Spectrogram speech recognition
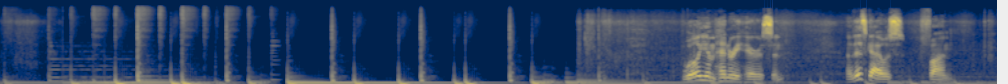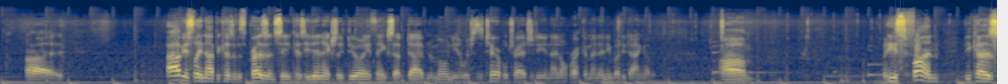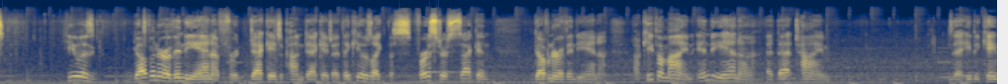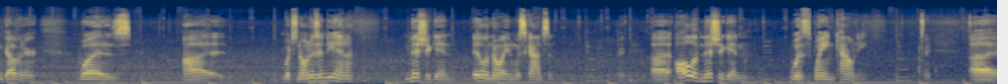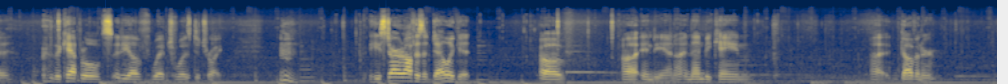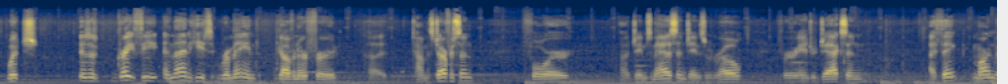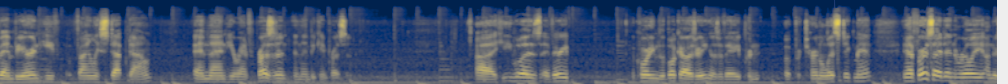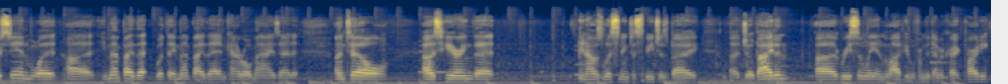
William Henry Harrison. Now, this guy was fun. Uh, obviously, not because of his presidency, because he didn't actually do anything except die of pneumonia, which is a terrible tragedy, and I don't recommend anybody dying of it. Um, but he's fun because he was governor of Indiana for decades upon decades. I think he was like the first or second governor of Indiana. Now, keep in mind, Indiana at that time that he became governor was uh, what's known as Indiana, Michigan, Illinois, and Wisconsin. Uh, all of Michigan was Wayne County. Uh, the capital city of which was Detroit. he started off as a delegate of uh, Indiana, and then became uh, governor, which is a great feat. And then he's remained governor for uh, Thomas Jefferson, for uh, James Madison, James Monroe, for Andrew Jackson. I think Martin Van Buren, he finally stepped down, and then he ran for president, and then became president. Uh, he was a very according to the book I was reading, was a very a paternalistic man. And at first, I didn't really understand what uh, he meant by that, what they meant by that, and kind of rolled my eyes at it until I was hearing that, and I was listening to speeches by uh, Joe Biden uh, recently, and a lot of people from the Democratic Party,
